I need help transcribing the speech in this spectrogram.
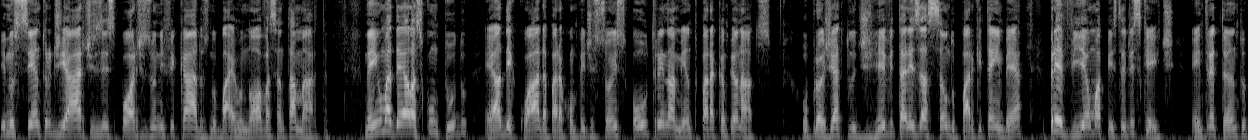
e no Centro de Artes e Esportes Unificados, no bairro Nova Santa Marta. Nenhuma delas, contudo, é adequada para competições ou treinamento para campeonatos. O projeto de revitalização do Parque Tembé previa uma pista de skate. Entretanto,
